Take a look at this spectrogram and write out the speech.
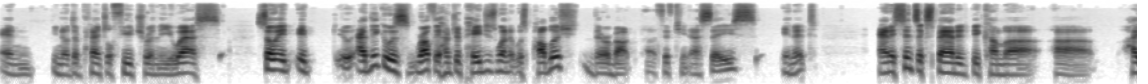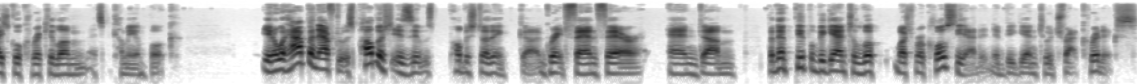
and you know the potential future in the U.S. So it, it, it I think it was roughly 100 pages when it was published. There are about uh, 15 essays in it, and it's since expanded to become a, a high school curriculum. It's becoming a book. You know what happened after it was published is it was published, I think, uh, great fanfare, and um, but then people began to look much more closely at it, and it began to attract critics.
